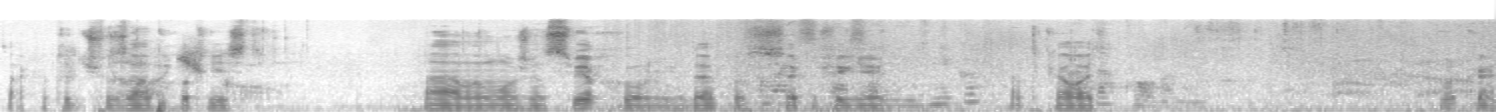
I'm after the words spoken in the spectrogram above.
Так, а тут что за обход есть? А, мы можем сверху у них, да, просто всякой Войска фигней союзников атаковать. атакованы. Ну-ка.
